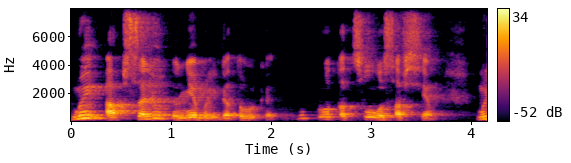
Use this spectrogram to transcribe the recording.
мы абсолютно не были готовы к этому. Ну, вот от слова совсем. Мы,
